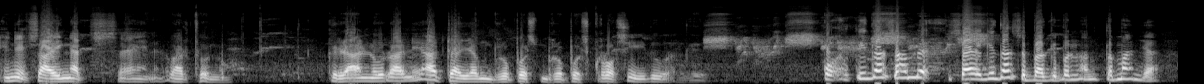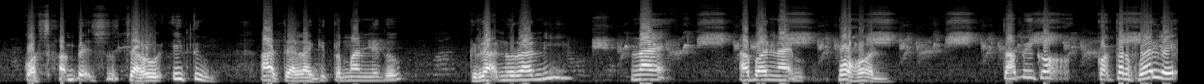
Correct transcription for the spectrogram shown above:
Ini saya ingat, saya ingat Wardono. Gerakan nurani ada yang berobos-berobos krosi itu. Pak. Oke. kok kita sampai saya kita sebagai penonton teman ya kok sampai sejauh itu ada lagi teman itu gerak nurani naik apa naik pohon. Tapi kok kok terbalik?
